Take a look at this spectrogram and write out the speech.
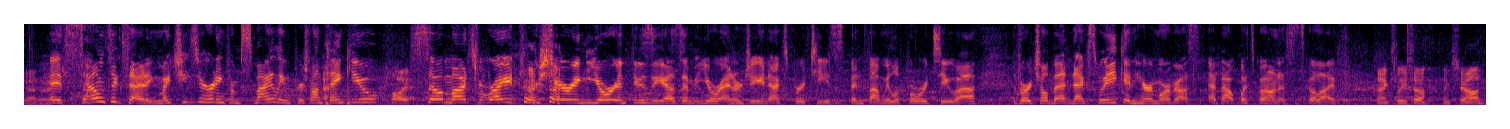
Yeah. It sounds exciting. My cheeks are hurting from smiling. Prashanth, thank you Oh, yeah. so much, right, for sharing your enthusiasm, your energy and expertise. It's been fun. We look forward to uh, the virtual event next week and hearing more about, about what's going on at Cisco Live. Thanks, Lisa. Thanks, Sharon.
